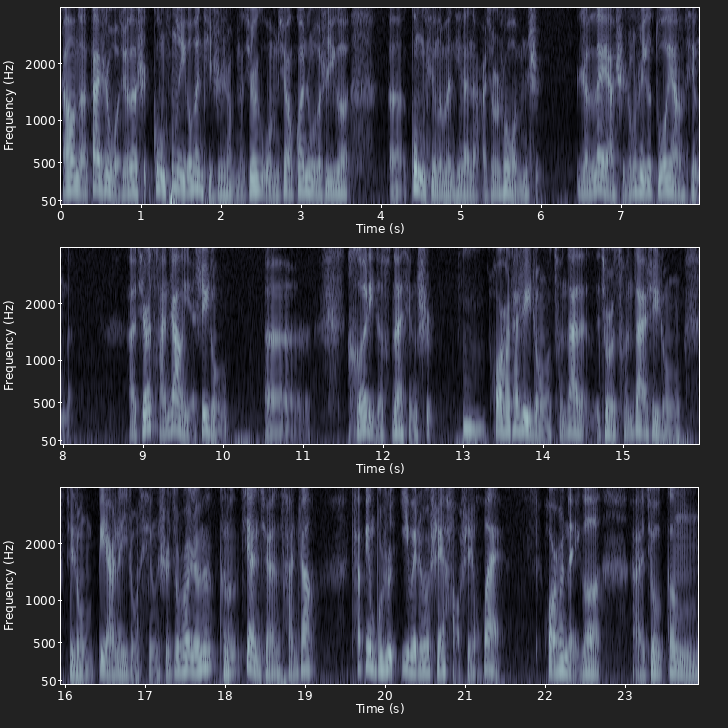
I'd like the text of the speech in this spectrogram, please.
然后呢，但是我觉得是共通的一个问题是什么呢？其实我们需要关注的是一个呃共性的问题在哪儿？就是说我们是人类啊，始终是一个多样性的，呃，其实残障也是一种呃合理的存在形式。嗯或者说它是一种存在的，就是存在是一种这种必然的一种形式。就是说，人们可能健全、残障，它并不是意味着说谁好谁坏，或者说哪个哎就更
